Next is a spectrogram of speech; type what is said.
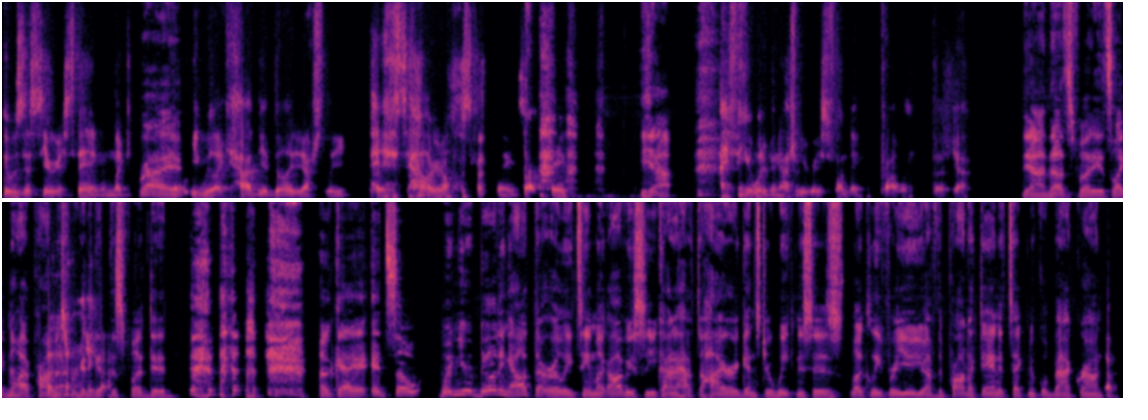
it was a serious thing and like right you know, we, we like had the ability to actually pay his salary and all those kind of things. So I think yeah. I think it would have been after we raised funding, probably. But yeah. Yeah, that's funny. It's like, no, I promise we're going to get this funded. okay. And so when you're building out the early team, like obviously you kind of have to hire against your weaknesses. Luckily for you, you have the product and a technical background. Yep.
